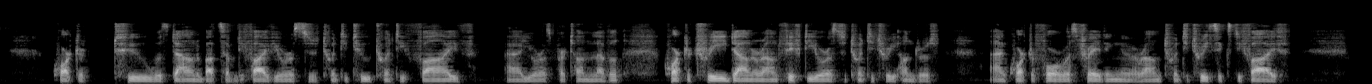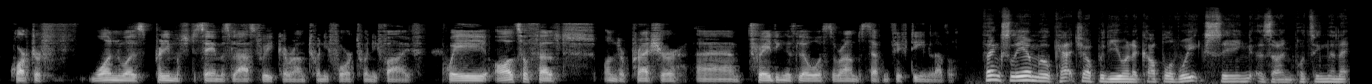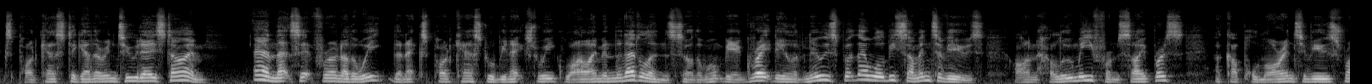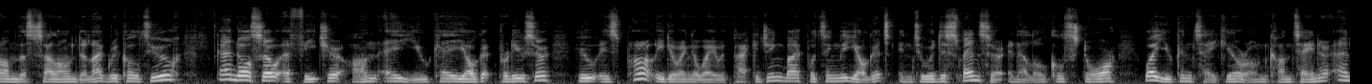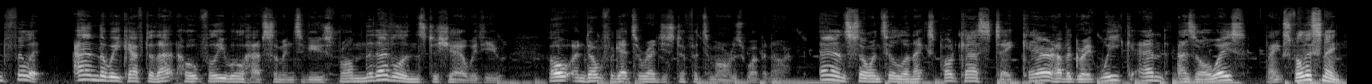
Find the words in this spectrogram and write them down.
Quarter two was down about 75 euros to 22.25 uh, euros per ton level. Quarter three down around 50 euros to 2300 and quarter four was trading around 2365. Quarter one was pretty much the same as last week around 24.25. Whey also felt under pressure, um, trading as low as around the 715 level. Thanks, Liam. We'll catch up with you in a couple of weeks, seeing as I'm putting the next podcast together in two days' time. And that's it for another week. The next podcast will be next week while I'm in the Netherlands, so there won't be a great deal of news, but there will be some interviews on halloumi from Cyprus, a couple more interviews from the Salon de l'Agriculture, and also a feature on a UK yogurt producer who is partly doing away with packaging by putting the yogurt into a dispenser in a local store where you can take your own container and fill it. And the week after that, hopefully, we'll have some interviews from the Netherlands to share with you. Oh, and don't forget to register for tomorrow's webinar. And so until the next podcast, take care, have a great week, and as always, thanks for listening.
